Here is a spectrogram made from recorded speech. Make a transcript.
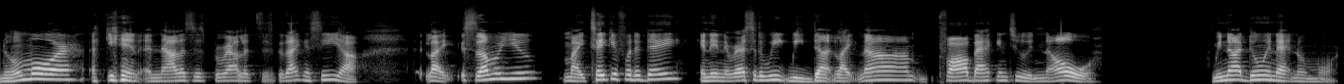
No more, again, analysis paralysis, because I can see y'all. Like some of you might take it for the day and then the rest of the week be done. Like, nah, fall back into it. No, we're not doing that no more.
